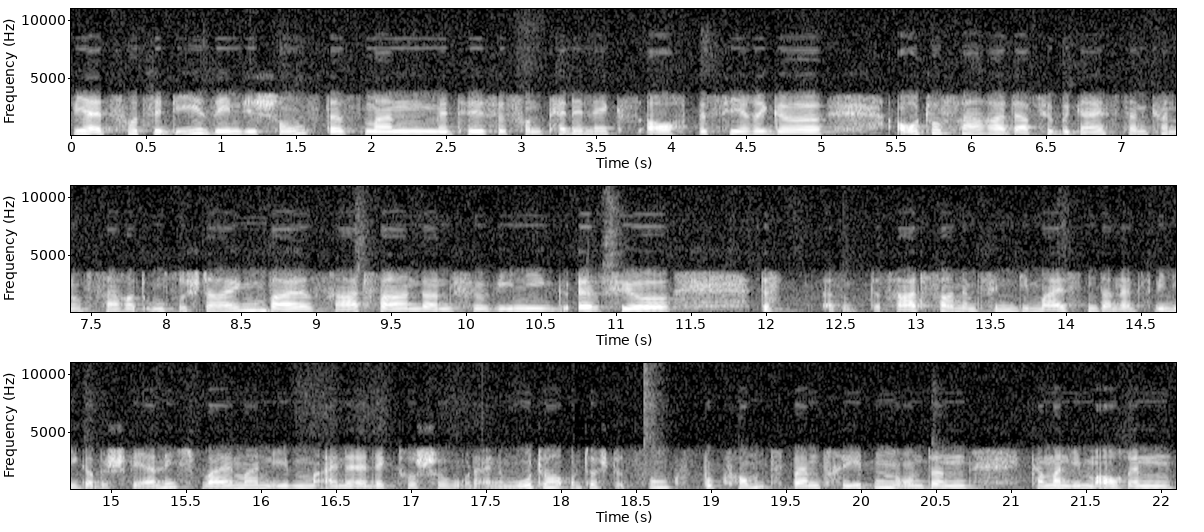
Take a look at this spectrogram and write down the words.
Wir als VCD sehen die Chance, dass man mit Hilfe von Pedelecs auch bisherige Autofahrer dafür begeistern kann, aufs Fahrrad umzusteigen, weil das Radfahren dann für wenig, äh, für also das Radfahren empfinden die meisten dann als weniger beschwerlich, weil man eben eine elektrische oder eine Motorunterstützung bekommt beim Treten und dann kann man eben auch in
